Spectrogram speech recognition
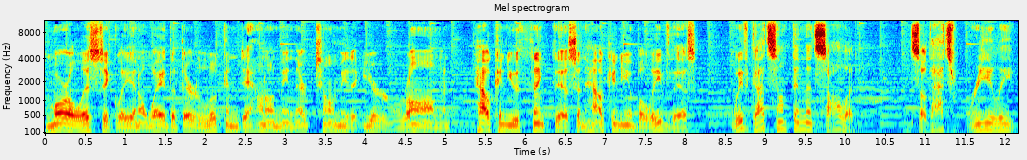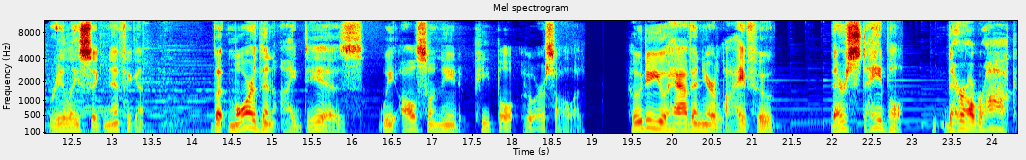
moralistically in a way that they're looking down on me and they're telling me that you're wrong and how can you think this and how can you believe this? We've got something that's solid. And so that's really, really significant. But more than ideas, we also need people who are solid. Who do you have in your life who they're stable? They're a rock.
